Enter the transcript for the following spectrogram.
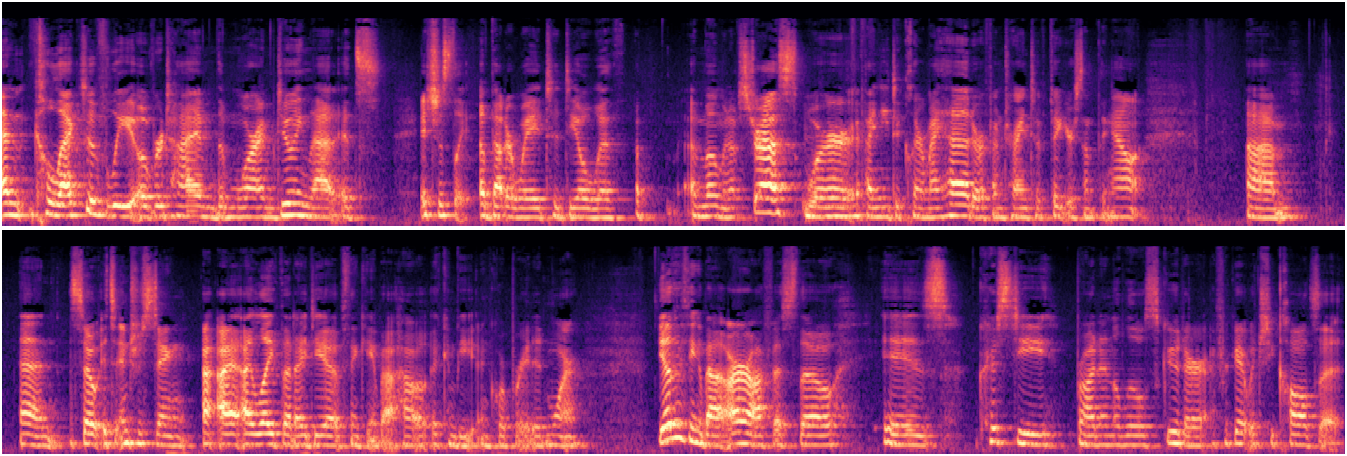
and collectively over time the more I'm doing that it's it's just like a better way to deal with a, a moment of stress or mm-hmm. if I need to clear my head or if I'm trying to figure something out. Um, and so it's interesting. I, I like that idea of thinking about how it can be incorporated more. The other thing about our office, though, is Christy brought in a little scooter. I forget what she calls it.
